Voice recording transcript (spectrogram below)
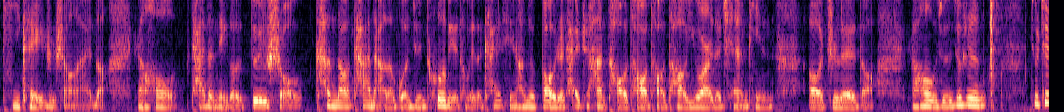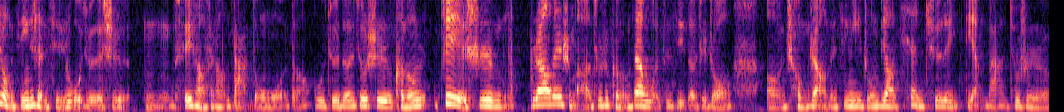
PK 直上来的。然后他的那个对手看到他拿了冠军，特别特别的开心，然后就抱着他一直喊淘淘淘淘，You are the champion，呃之类的。然后我觉得就是就这种精神，其实我觉得是嗯非常非常打动我的。我觉得就是可能这也是不知道为什么，就是可能在我自己的这种嗯成长的经历中比较欠缺的一点吧，就是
